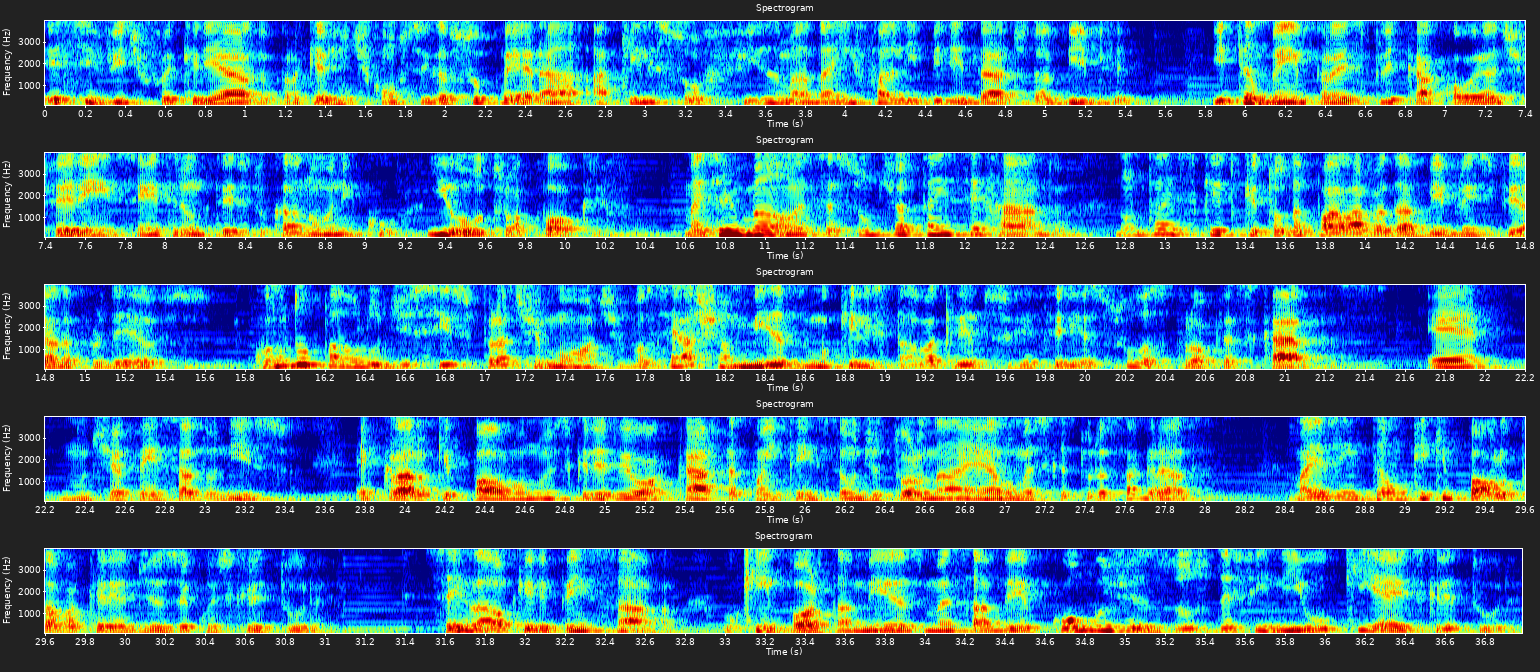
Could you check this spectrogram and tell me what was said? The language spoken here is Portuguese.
Esse vídeo foi criado para que a gente consiga superar aquele sofisma da infalibilidade da Bíblia e também para explicar qual é a diferença entre um texto canônico e outro apócrifo. Mas irmão, esse assunto já está encerrado. Não está escrito que toda palavra da Bíblia é inspirada por Deus? Quando Paulo disse isso para Timóteo, você acha mesmo que ele estava querendo se referir às suas próprias cartas? É, não tinha pensado nisso. É claro que Paulo não escreveu a carta com a intenção de tornar ela uma escritura sagrada. Mas então o que, que Paulo estava querendo dizer com escritura? Sei lá o que ele pensava. O que importa mesmo é saber como Jesus definiu o que é escritura.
